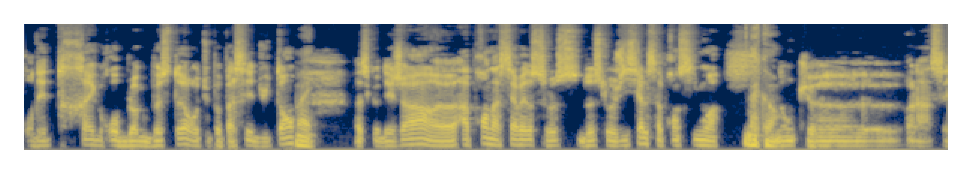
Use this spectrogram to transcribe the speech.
pour des très gros blockbusters où tu peux passer du temps. Parce que déjà, euh, apprendre à servir de ce, logiciel, ça prend six mois. D'accord. Donc euh, voilà, c'est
